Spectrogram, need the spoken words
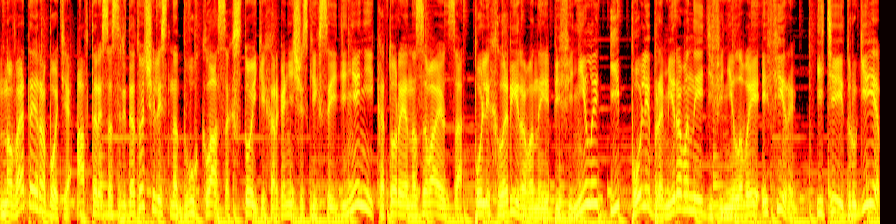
Но в этой работе авторы сосредоточились на двух классах стойких органических соединений, которые называются полихлорированные бифенилы и полибромированные дифениловые эфиры. И те, и другие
